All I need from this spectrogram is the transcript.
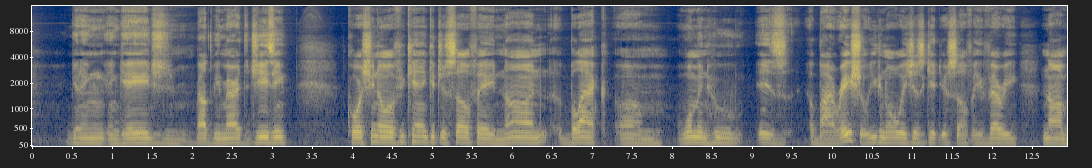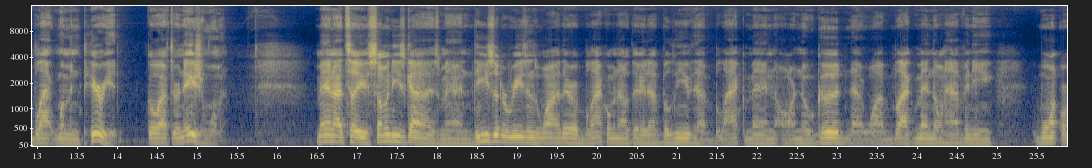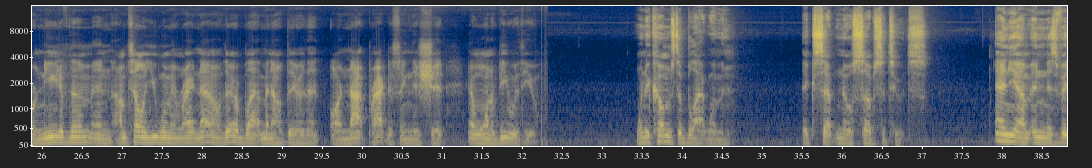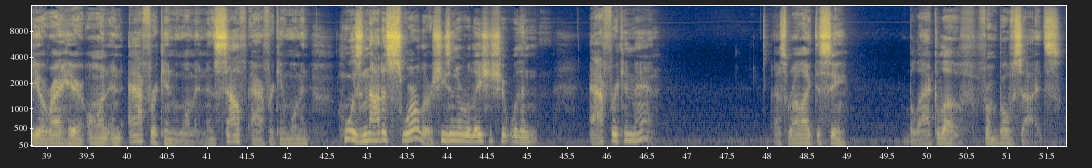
getting engaged, about to be married to Jeezy. Of course, you know, if you can't get yourself a non black um, woman who is a biracial, you can always just get yourself a very non black woman, period. Go after an Asian woman. Man, I tell you, some of these guys, man, these are the reasons why there are black women out there that believe that black men are no good, that why black men don't have any want or need of them. And I'm telling you, women, right now, there are black men out there that are not practicing this shit and want to be with you. When it comes to black women, accept no substitutes. And yeah, I'm in this video right here on an African woman, a South African woman, who is not a swirler. She's in a relationship with an African man. That's what I like to see. Black love from both sides.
